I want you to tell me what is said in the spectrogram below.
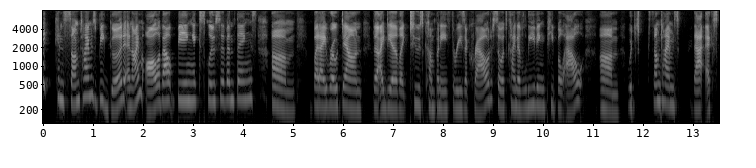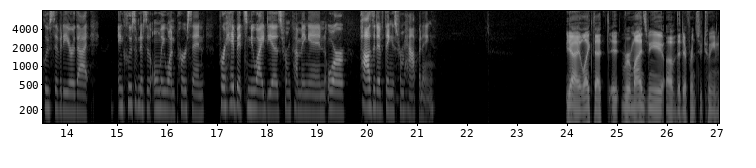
like can sometimes be good, and I'm all about being exclusive and things. Um, but I wrote down the idea of like two's company, three's a crowd. So it's kind of leaving people out, um, which sometimes that exclusivity or that inclusiveness of only one person prohibits new ideas from coming in or positive things from happening. Yeah, I like that. It reminds me of the difference between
